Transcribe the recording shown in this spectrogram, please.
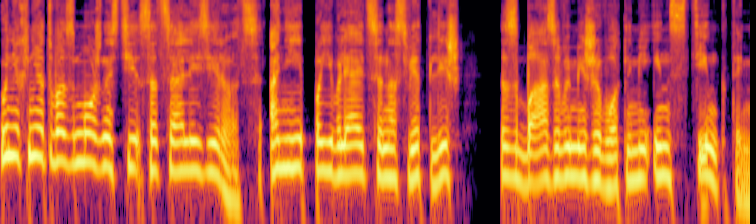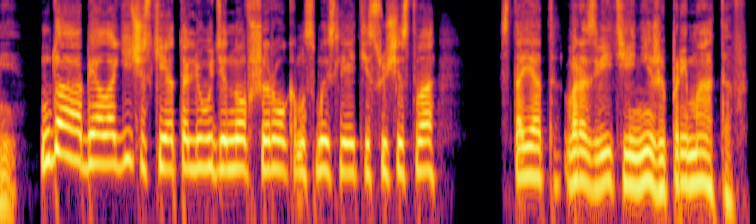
У них нет возможности социализироваться. Они появляются на свет лишь с базовыми животными инстинктами. Да, биологически это люди, но в широком смысле эти существа стоят в развитии ниже приматов.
